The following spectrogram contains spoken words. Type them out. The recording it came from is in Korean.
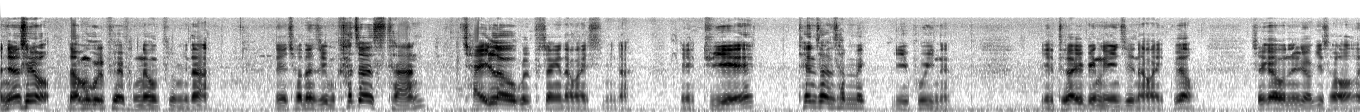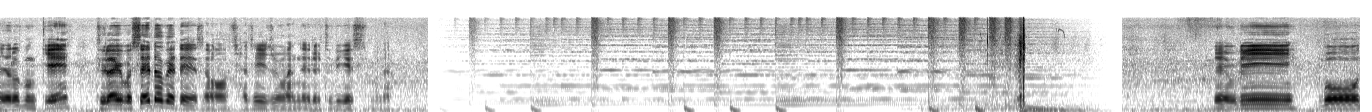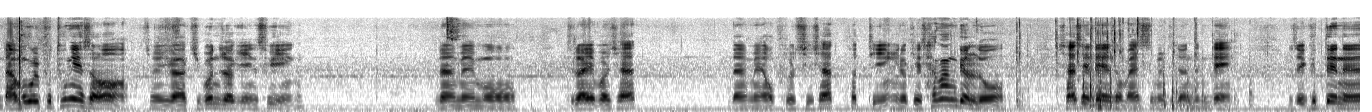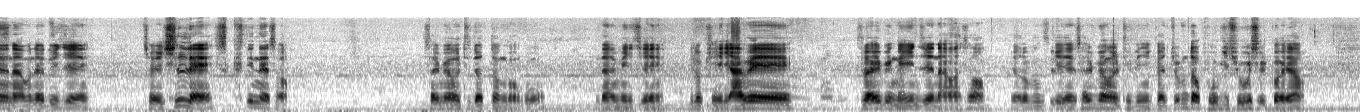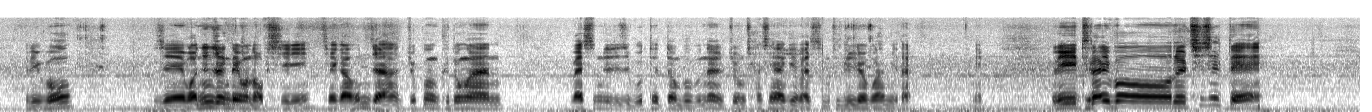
안녕하세요. 나무골프의 박나무 프로입니다. 네 저는 지금 카자흐스탄 자일라오 골프장에 나와 있습니다. 예, 뒤에 텐산 산맥이 보이는 예, driving range에 나와 있고요. 제가 오늘 여기서 여러분께 드라이버 setup에 대해서 자세히 좀 안내를 드리겠습니다. 예, 우리 뭐 나무 골프 통해서 저희가 기본적인 스윙 그 다음에 뭐 드라이버 샷, 그 다음에 어프로치 샷, 퍼팅 이렇게 상황별로 샷에 대해서 말씀을 드렸는데 이제 그때는 아무래도 이제 저희 실내 스크린에서 설명을 드렸던 거고 그 다음에 이제 이렇게 야외 driving range에 나와서 여러분께 설명을 드리니까 좀 더 보기 좋으실 거예요. 그리고 이제 원인정 대문 없이 제가 혼자 조금 그동안 말씀드리지 못했던 부분을 좀 자세하게 말씀드리려고 합니다. 네. 우리 드라이버를 치실 때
